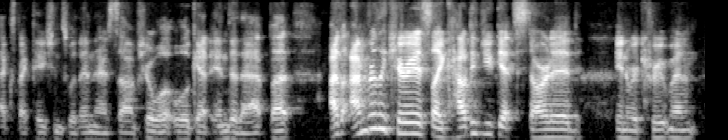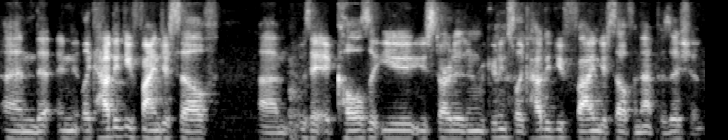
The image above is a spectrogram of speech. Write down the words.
expectations within there. So I'm sure we'll, we'll get into that. But I, am really curious, like, how did you get started in recruitment, and and like, how did you find yourself? Um, was it at Kohl's that you you started in recruiting? So like, how did you find yourself in that position?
